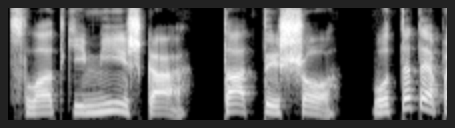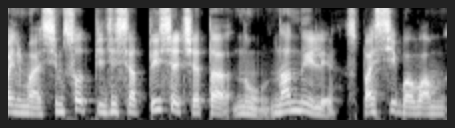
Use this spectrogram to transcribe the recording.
Сладкий Мишка. Та ты шо? Вот это я понимаю, 750 тысяч это, ну, наныли. Спасибо вам,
